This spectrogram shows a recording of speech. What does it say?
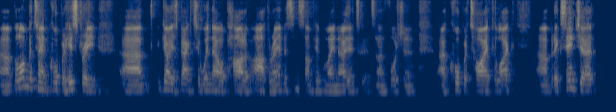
uh, the longer term corporate history uh, goes back to when they were part of Arthur Andersen. Some people may know it's, it's an unfortunate uh, corporate tie, if you like. Uh, but Accenture,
